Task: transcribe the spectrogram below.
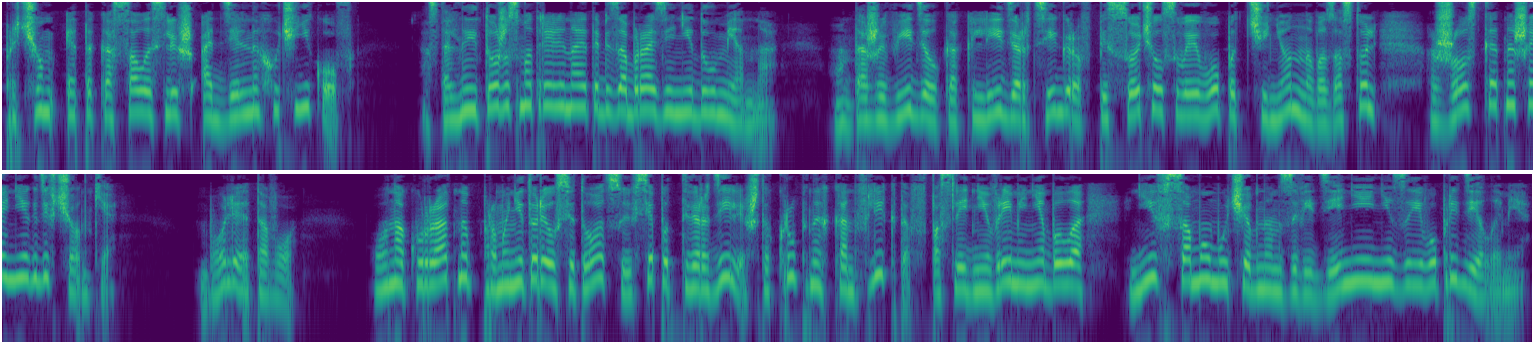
причем это касалось лишь отдельных учеников — Остальные тоже смотрели на это безобразие недоуменно. Он даже видел, как лидер тигров песочил своего подчиненного за столь жесткое отношение к девчонке. Более того, он аккуратно промониторил ситуацию, и все подтвердили, что крупных конфликтов в последнее время не было ни в самом учебном заведении, ни за его пределами.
